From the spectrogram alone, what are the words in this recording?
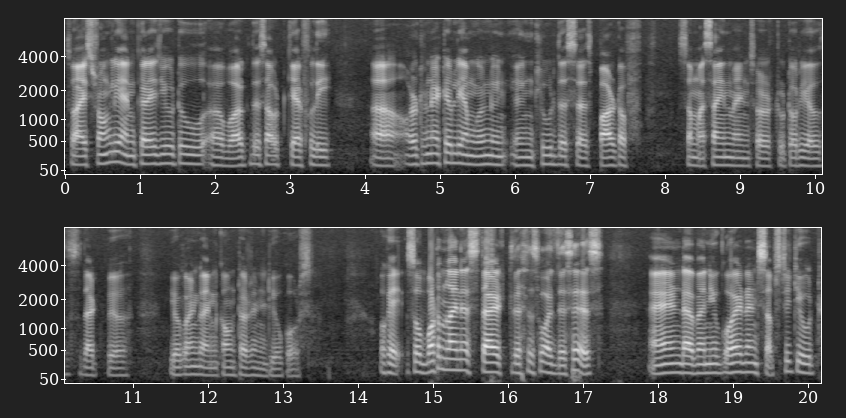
So, I strongly encourage you to uh, work this out carefully. Uh, alternatively, I am going to in include this as part of some assignments or tutorials that you are going to encounter in due course. Okay, so bottom line is that this is what this is and uh, when you go ahead and substitute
